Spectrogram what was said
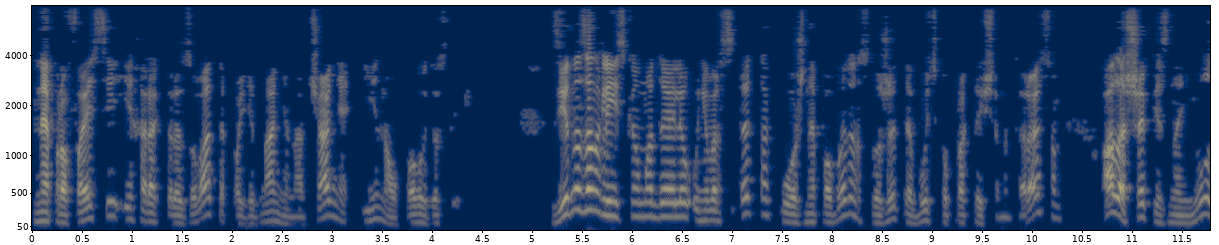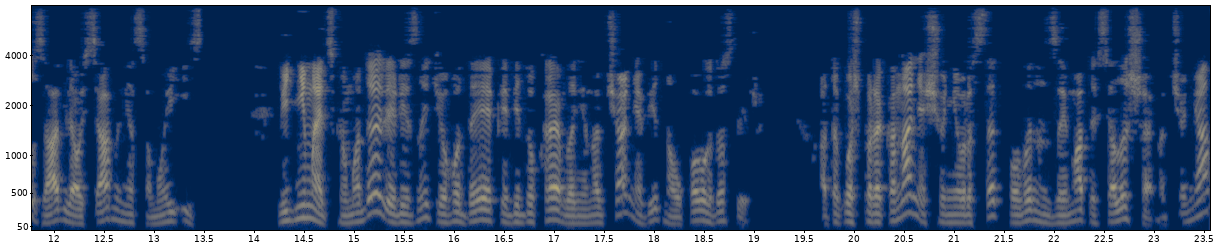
не професії і характеризувати поєднання навчання і наукових досліджень. Згідно з англійською моделлю, університет також не повинен служити вузько-практичним інтересам, а лише пізнанню задля осягнення самої істини. Від німецької моделі різнить його деяке відокремлення навчання від наукових досліджень, а також переконання, що університет повинен займатися лише навчанням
